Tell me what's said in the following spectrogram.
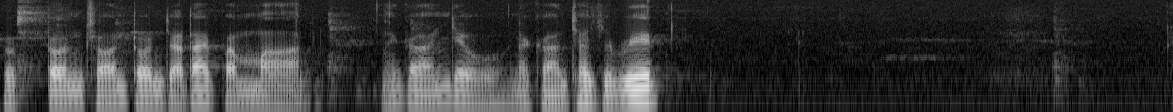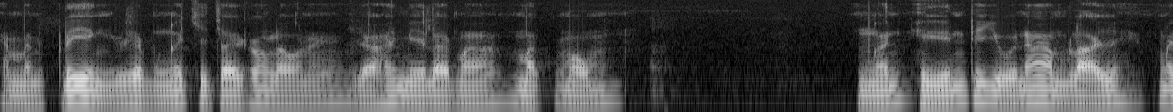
ฝึกตนสอนตนจะได้ประมาทในการอยู่ในการใช้ชีวิต ให้มันเกลี้ยงอยู่เสมอจิตใจของเรานะ อย่าให้มีอะไรมาหมักหมม เหมือนหินที่อยู่น้ำไหลไม่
